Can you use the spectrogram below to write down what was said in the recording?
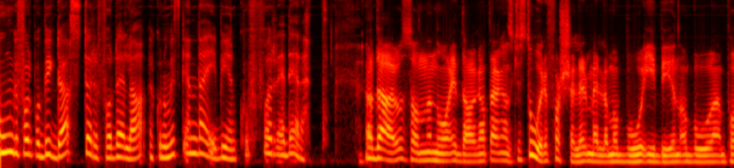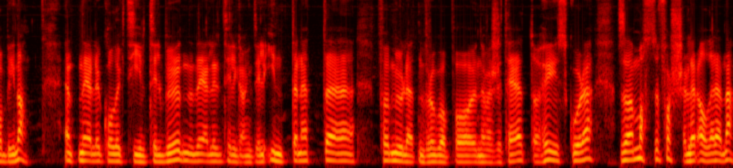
unge folk på bygda større fordeler økonomisk enn de i byen. Hvorfor er det rett? Ja, Det er jo sånn nå i dag at det er ganske store forskjeller mellom å bo i byen og bo på bygda. Enten det gjelder kollektivtilbud, det gjelder tilgang til internett, eh, for muligheten for å gå på universitet og høyskole. Så det er masse forskjeller allerede.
